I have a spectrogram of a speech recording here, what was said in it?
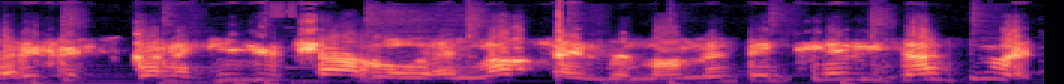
But if it's going to give you trouble and not save the moment, then clearly don't do it.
